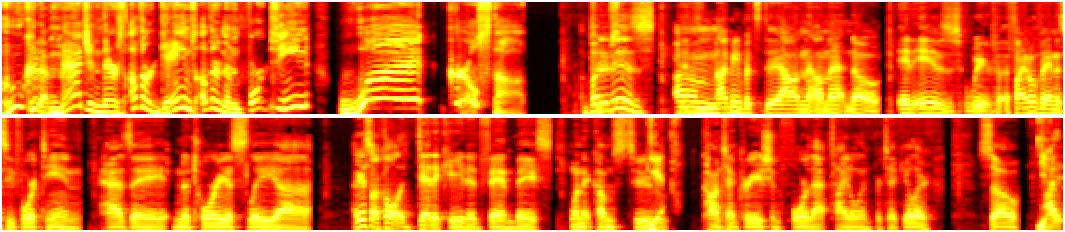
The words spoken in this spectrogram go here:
who could imagine there's other games other than 14? What? Girl, stop. but it is um i mean but on on that note it is weird final fantasy 14 has a notoriously uh i guess i'll call it dedicated fan base when it comes to content creation for that title in particular so i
